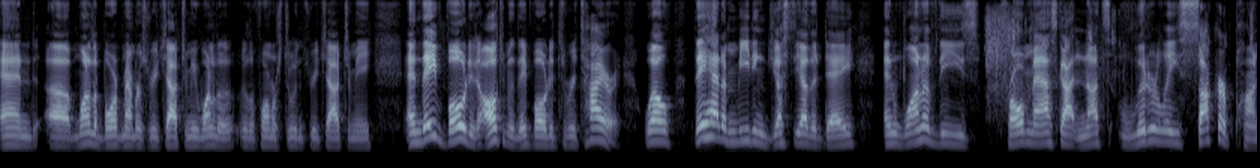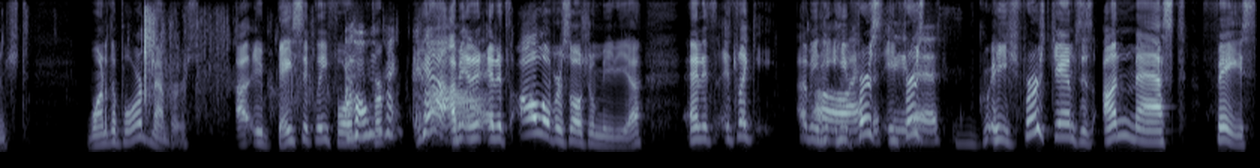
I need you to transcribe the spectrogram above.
And uh, one of the board members reached out to me. One of the, the, former students reached out to me, and they voted. Ultimately, they voted to retire it. Well, they had a meeting just the other day, and one of these pro mascot nuts literally sucker punched one of the board members. Uh, basically for, oh for yeah, I mean, and, and, it's all over social media, and it's it's like I mean, oh, he, he first he first this. he first jams his unmasked face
